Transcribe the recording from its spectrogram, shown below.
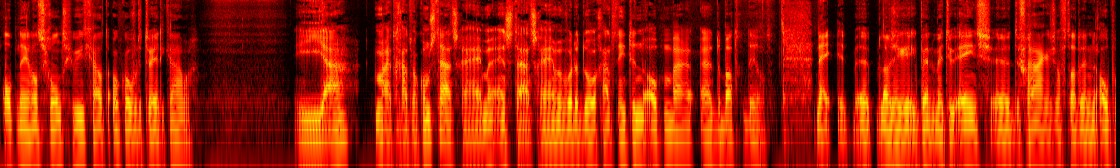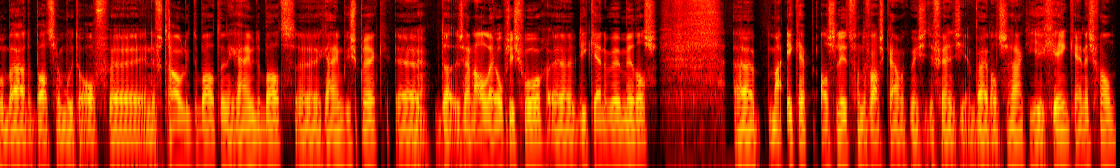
op Nederlands grondgebied gaat het ook over de Tweede Kamer. Ja, Maar het gaat ook om staatsgeheimen. En staatsgeheimen worden doorgaans niet in een openbaar uh, debat gedeeld. Nee, uh, laten we zeggen, ik ben het met u eens. Uh, de vraag is of dat een openbaar debat zou moeten... of in een vertrouwelijk debat, in een geheim debat, geheim gesprek. Ja. Daar zijn allerlei opties voor. die kennen we inmiddels. maar ik heb als lid van de Vastkamercommissie Defensie en Buitenlandse Zaken... hier geen kennis van.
